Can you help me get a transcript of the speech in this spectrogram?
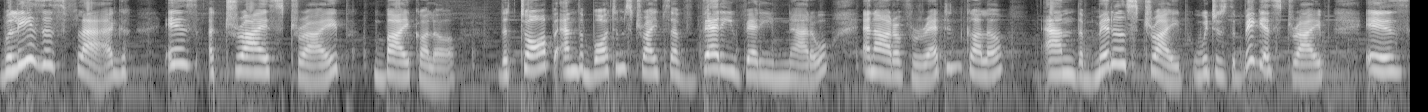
Belize's flag is a tri stripe bicolor. The top and the bottom stripes are very, very narrow and are of red in color, and the middle stripe, which is the biggest stripe, is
